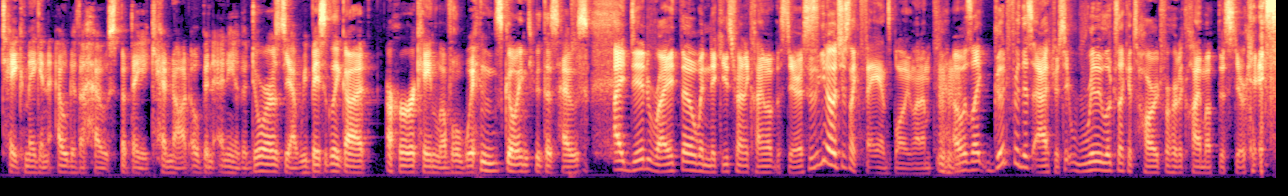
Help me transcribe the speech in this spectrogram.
take Megan out of the house, but they cannot open any of the doors. Yeah, we basically got a hurricane level winds going through this house. I did write though when Nikki's trying to climb up the stairs because you know it's just like fans blowing on him. Mhm. I was like, good for this actress. It really looks like it's hard for her to climb up this staircase.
